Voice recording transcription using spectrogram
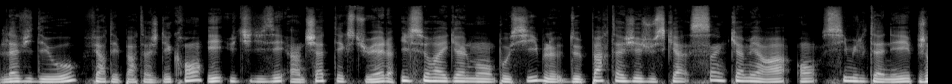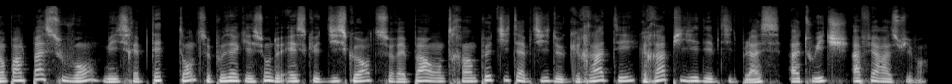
la vidéo, faire des partages d'écran et utiliser un chat textuel. Il sera également possible de partager jusqu'à 5 caméras en simultané. Je n'en parle pas souvent, mais il serait peut-être temps de se poser la question de est-ce que Discord serait pas en train petit à petit de gratter, grappiller des petites places à Twitch, à faire à suivre.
